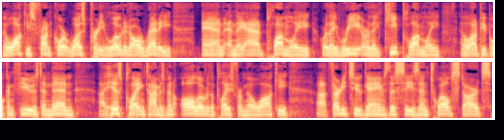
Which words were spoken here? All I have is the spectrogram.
Milwaukee's front court was pretty loaded already. And, and they add Plumlee or they re or they keep Plumlee and a lot of people confused and then uh, his playing time has been all over the place for Milwaukee uh, 32 games this season 12 starts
